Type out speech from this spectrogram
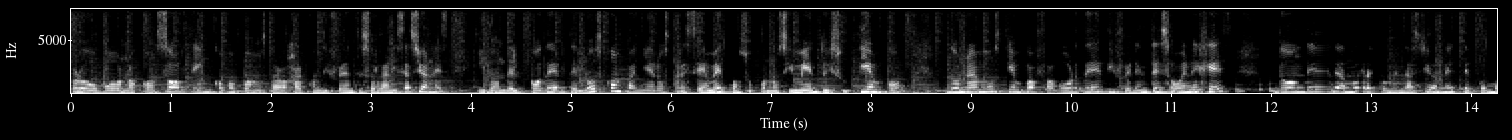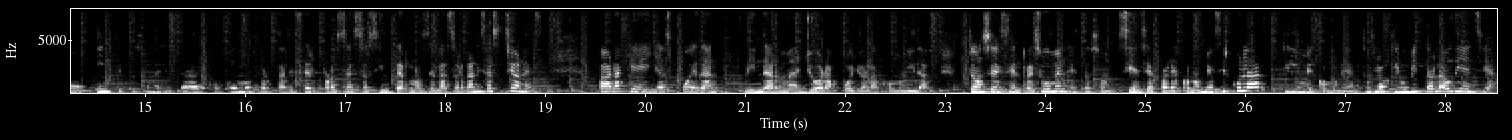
pro bono consulting, cómo podemos trabajar con diferentes organizaciones y donde el poder de los compañeros 3M con su conocimiento y su tiempo, donamos tiempo a favor de diferentes ONGs, donde damos recomendaciones de cómo institucionalizar o cómo fortalecer procesos internos de las organizaciones para que ellas puedan brindar mayor apoyo a la comunidad. Entonces, en resumen, estas son ciencia para economía circular, clima y comunidad. Entonces, lo que invito a la audiencia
